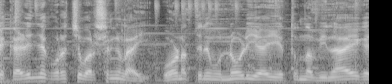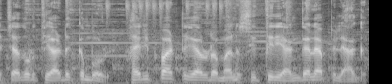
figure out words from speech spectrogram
പക്ഷെ കഴിഞ്ഞ കുറച്ച് വർഷങ്ങളായി ഓണത്തിന് മുന്നോടിയായി എത്തുന്ന വിനായക ചതുർത്ഥി അടുക്കുമ്പോൾ ഹരിപ്പാട്ടുകാരുടെ മനസ്സ് ഇത്തിരി അങ്കലാപ്പിലാകും.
